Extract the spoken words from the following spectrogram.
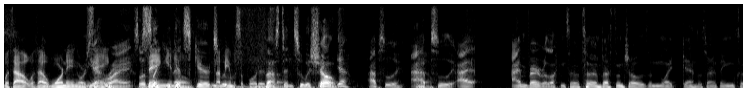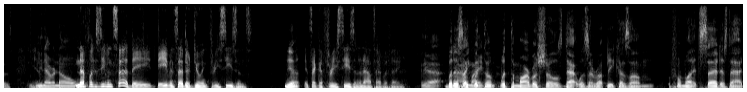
without without warning or Yeah, saying right. So it's saying, like you, know, get scared not to being supported. invest so. into a show. Yeah, absolutely, absolutely. I I'm very reluctant to, to invest in shows and like get into certain things because Yeah. you never know. Netflix even said they they even said they're doing three seasons. yeah. It's like a three season and out type of thing. Yeah, But it's I'm like, with the with the Marvel shows that was erupt because um from what it said is that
